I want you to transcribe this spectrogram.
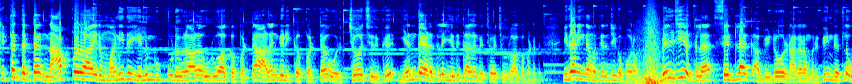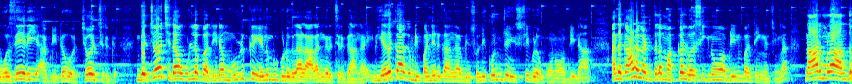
கிட்டத்தட்ட நாற்பதாயிரம் மனித எலும்புக்கூடுகளால் உருவாக்கப்பட்ட அலங்கரிக்கப்பட்ட ஒரு சர்ச் இருக்குது எந்த இடத்துல எதுக்காக இந்த சர்ச் உருவாக்கப்பட்டது? இதை நீங்கள் நம்ம தெரிஞ்சுக்க போகிறோம் பெல்ஜியத்தில் செட்லக் அப்படின்ற ஒரு நகரம் இருக்குது இந்த இடத்துல ஒசேரி அப்படின்ற ஒரு சர்ச் இருக்குது இந்த சர்ச் தான் உள்ளே பார்த்தீங்கன்னா முழுக்க எலும்புக்கூடுகளால் அலங்கரிச்சிருக்காங்க. இது எதுக்காக இப்படி பண்ணியிருக்காங்க அப்படின்னு சொல்லி கொஞ்சம் ஹிஸ்ட்ரிக்குள்ளே போனோம் அப்படின்னா அந்த காலகட்டத்தில் மக்கள் வசிக்கணும் அப்படின்னு பார்த்தீங்கன்னு வச்சுங்களேன் நார்மலாக அந்த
